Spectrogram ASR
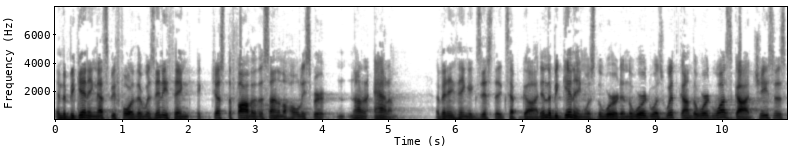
In the beginning, that's before there was anything, just the Father, the Son, and the Holy Spirit, not an atom of anything existed except God. In the beginning was the Word, and the Word was with God. The Word was God. Jesus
